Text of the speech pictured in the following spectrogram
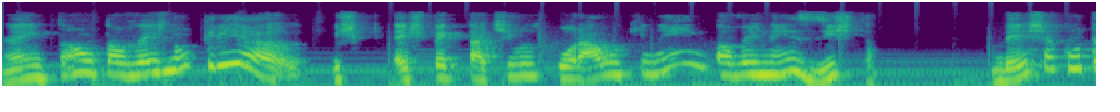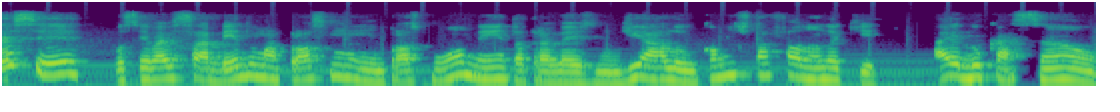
Né? Então, talvez não cria expectativas por algo que nem talvez nem exista. Deixa acontecer. Você vai saber de uma próxima, um próximo momento, através de um diálogo, como a gente está falando aqui. A educação,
